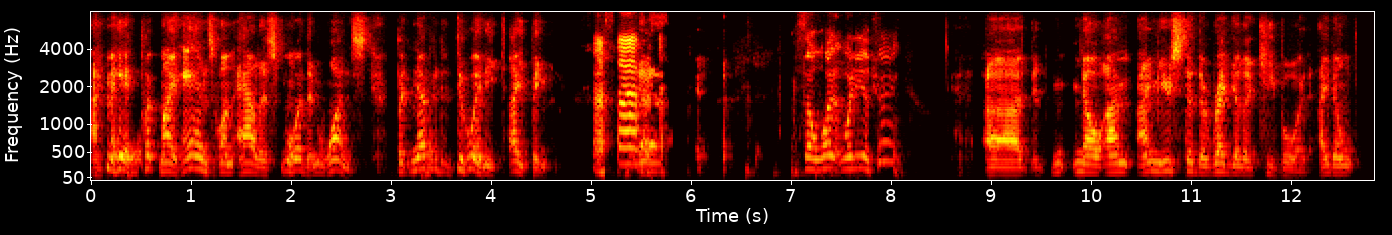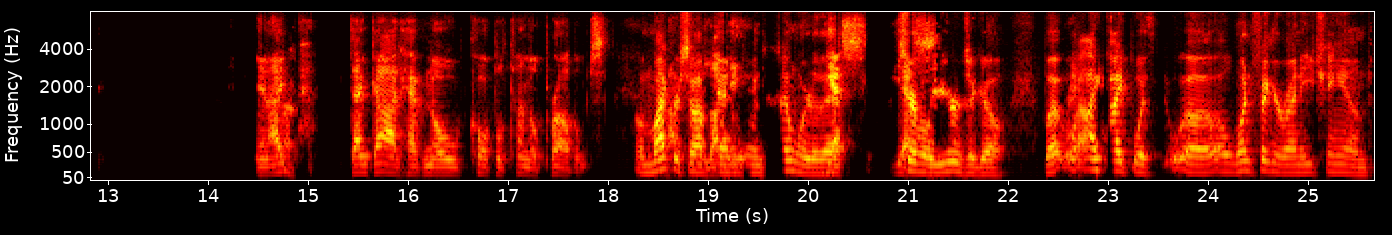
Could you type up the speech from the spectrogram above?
I may have put my hands on Alice more than once, but never to do any typing. so what what do you think? Uh, no, I'm I'm used to the regular keyboard. I don't, and I Huh. thank God have no carpal tunnel problems. Well, Microsoft had one similar to that Yes, yes. several years ago. But Right. I type with uh, one finger on each hand,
